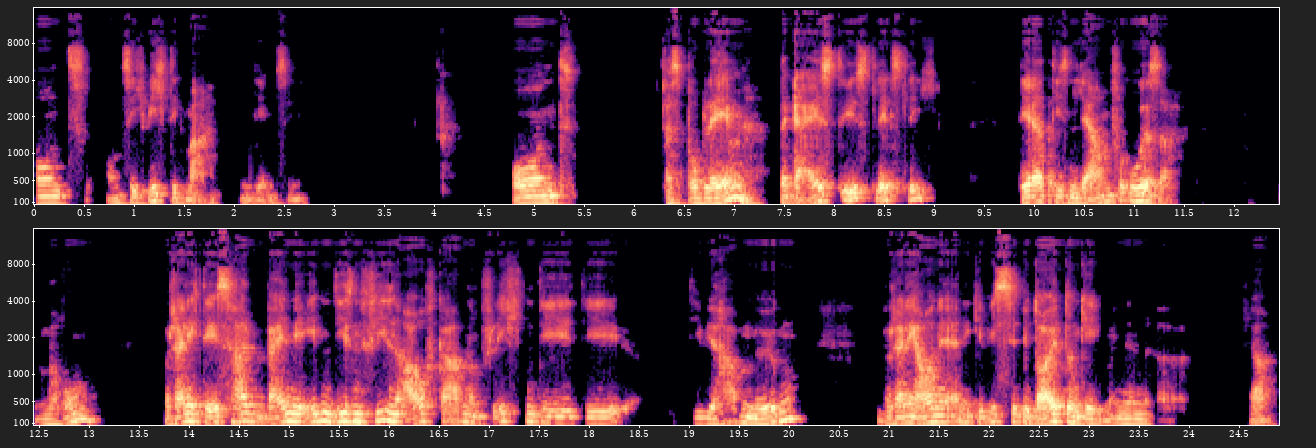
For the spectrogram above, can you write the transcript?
und, und sich wichtig machen in dem Sinn. Und das Problem, der Geist ist letztlich, der diesen Lärm verursacht. Warum? Wahrscheinlich deshalb, weil wir eben diesen vielen Aufgaben und Pflichten, die, die, die wir haben mögen, wahrscheinlich auch eine, eine gewisse Bedeutung geben. In äh, ja.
